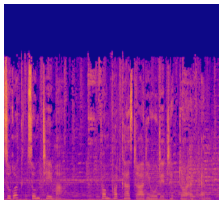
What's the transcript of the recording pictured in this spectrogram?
Zurück zum Thema vom Podcast Radio Detektor FM.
